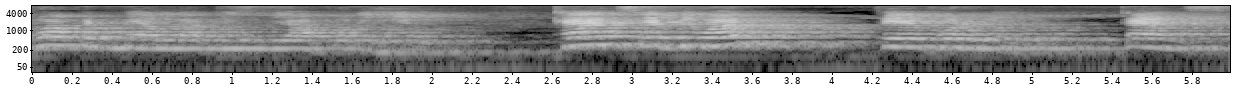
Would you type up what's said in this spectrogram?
Prophet. May Allah peace be upon him. Thanks everyone. Pray for me. Thanks.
